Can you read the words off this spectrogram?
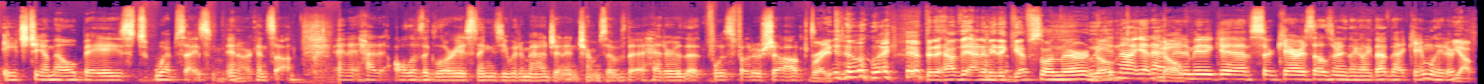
HTML based websites in Arkansas. And it had all of the glorious things you would imagine in terms of the header that was photoshopped. Right. You know, like, did it have the animated GIFs on there? We no. did not yet have no. animated GIFs or carousels or anything like that. That came later. Yep.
